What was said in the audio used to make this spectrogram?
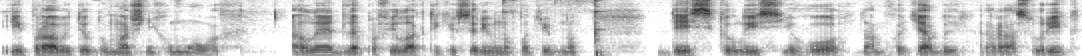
і правите в домашніх умовах. Але для профілактики все рівно потрібно десь колись його там хоча б раз у рік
